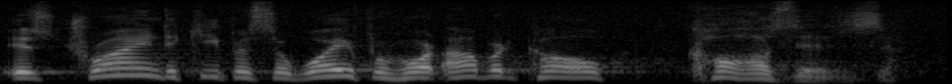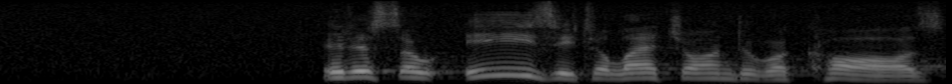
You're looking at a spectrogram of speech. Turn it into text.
is trying to keep us away from what I would call causes. It is so easy to latch onto a cause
